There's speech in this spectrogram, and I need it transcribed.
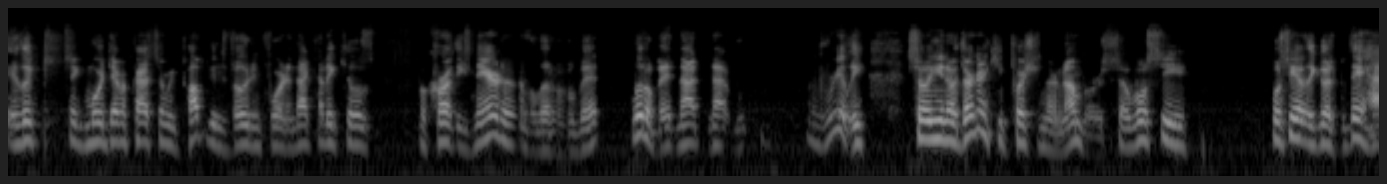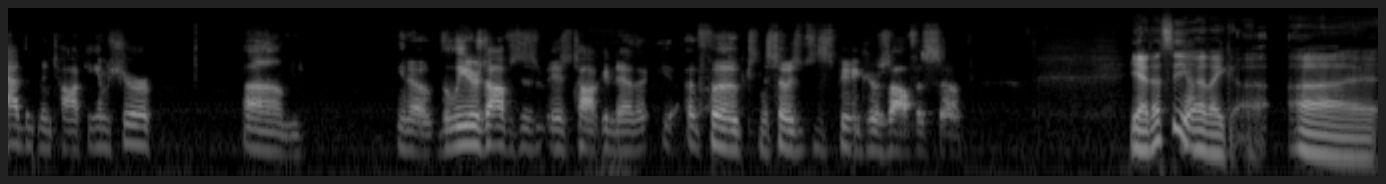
it looks like more Democrats than Republicans voting for it, and that kind of kills McCarthy's narrative a little bit, a little bit, not not really. So you know they're going to keep pushing their numbers. So we'll see, we'll see how that goes. But they have been talking. I'm sure, um, you know, the leader's office is, is talking to other uh, folks, and so is the speaker's office. So yeah, that's the. Uh, like uh, uh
